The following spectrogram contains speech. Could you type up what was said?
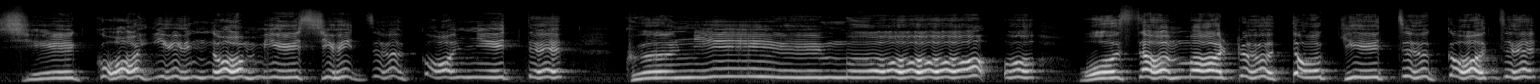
しこいのみしずこにて国も収まるときつこぜ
